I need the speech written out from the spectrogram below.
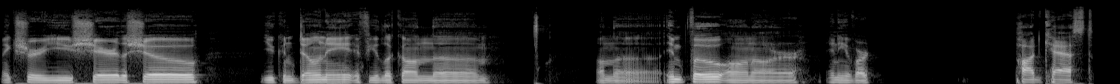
Make sure you share the show. You can donate if you look on the on the info on our any of our podcast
